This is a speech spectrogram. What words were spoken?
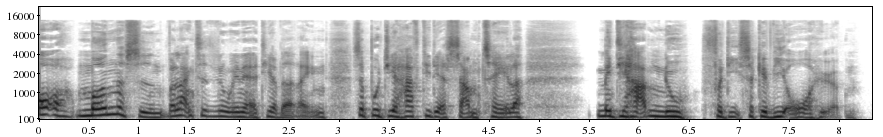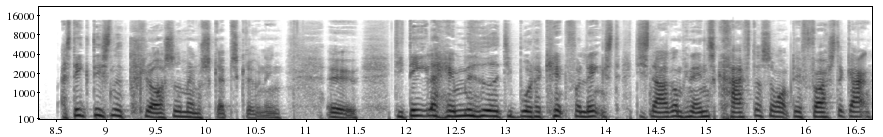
år, måneder siden, hvor lang tid det nu end er, at de har været derinde, så burde de have haft de der samtaler, men de har dem nu, fordi så kan vi overhøre dem. Altså det er, det er sådan noget klodset manuskriptskrivning. Øh, de deler hemmeligheder, de burde have kendt for længst. De snakker om hinandens kræfter, som om det er første gang,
